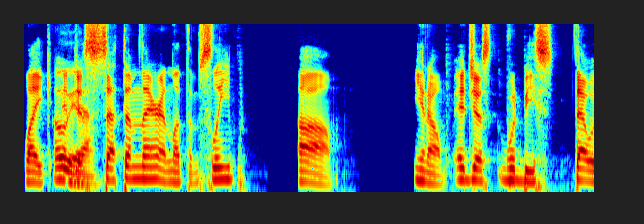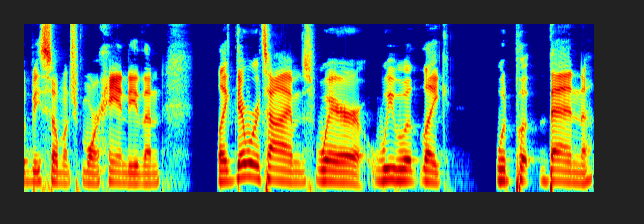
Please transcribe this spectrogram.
like Oh, and yeah. just set them there and let them sleep um you know it just would be that would be so much more handy than like there were times where we would like would put ben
